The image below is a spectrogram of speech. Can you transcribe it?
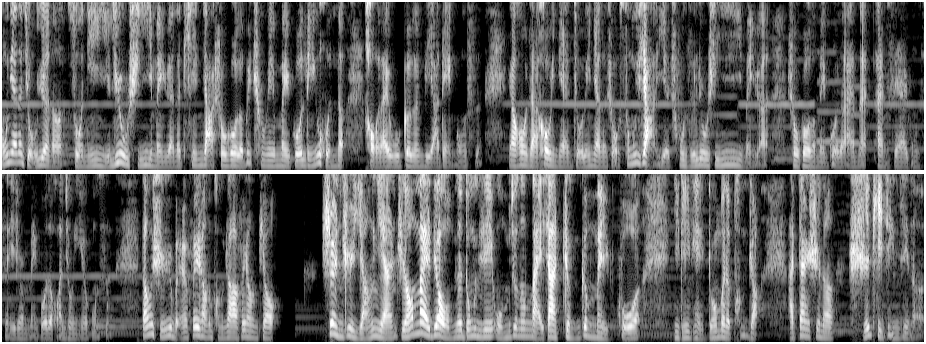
同年的九月呢，索尼以六十亿美元的天价收购了被称为“美国灵魂”的好莱坞哥伦比亚电影公司。然后在后一年，九零年的时候，松下也出资六十一亿美元收购了美国的 M M C I 公司，也就是美国的环球影业公司。当时日本人非常的膨胀，非常的飘。甚至扬言，只要卖掉我们的东京，我们就能买下整个美国。你听听，多么的膨胀啊！但是呢，实体经济呢，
